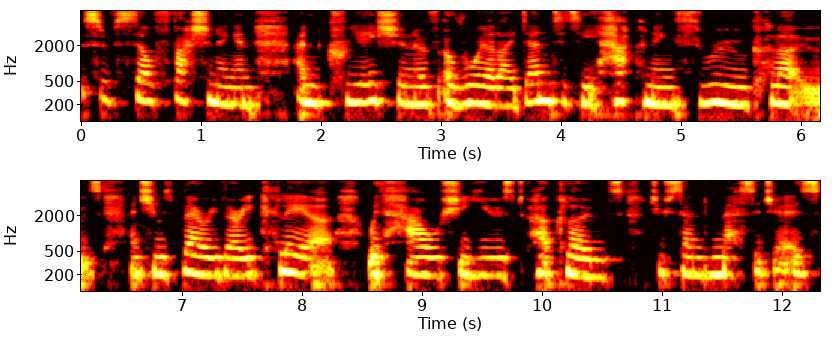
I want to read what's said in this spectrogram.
sort of self-fashioning and and creation of a royal identity happening through clothes. And she was very very clear with how she used her clothes to send messages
